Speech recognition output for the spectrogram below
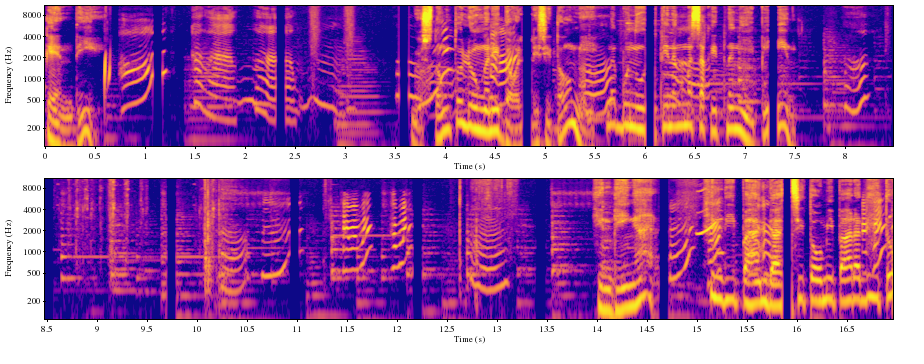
candy. Gustong tulungan ni Dolly si Tommy na bunutin ang masakit na ngipin. Hindi nga. Hindi pa handa si Tommy para dito.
